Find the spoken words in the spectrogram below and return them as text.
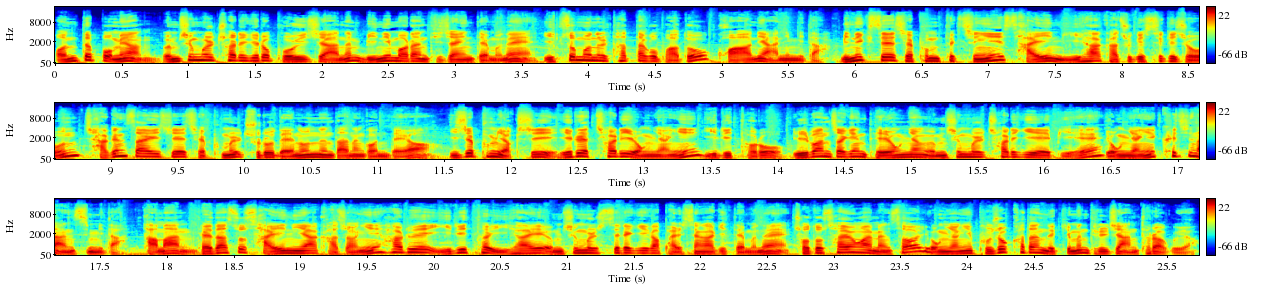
언뜻 보면 음식물 처리기로 보이지 않은 미니멀한 디자인 때문에 입소문을 탔다고 봐도 과언이 아닙니다. 미닉스의 제품 특징이 4인 이하 가족이 쓰기 좋은 작은 사이즈의 제품을 주로 내놓는다는 건데요. 이 제품 역시 1회 처리 용량 이 2리터로 일반적인 대용량 음식물 처리기에 비해 용량이 크진 않습니다. 다만 대다수 4인 이하 가정이 하루에 2리터 이하의 음식물 쓰레기가 발생하기 때문에 저도 사용하면서 용량이 부족하다는 느낌은 들지 않더라고요.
